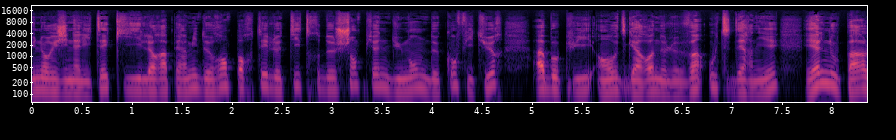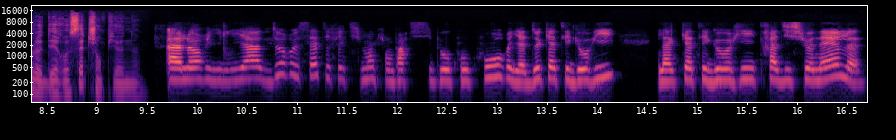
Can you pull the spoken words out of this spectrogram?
Une originalité qui leur a permis de remporter le titre de championne du monde de confiture à Beaupuy, en Haute-Garonne, le 20 août dernier. Et elle nous parle des recettes championnes. Alors, il y a deux recettes effectivement qui ont participé au concours. Il y a deux catégories. La catégorie traditionnelle,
